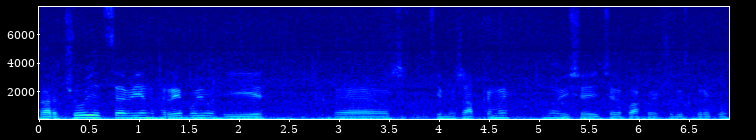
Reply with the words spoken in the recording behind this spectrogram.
Харчується він грибою і е, цими жабками. Ну і ще й черепахою, якщо десь перекус.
